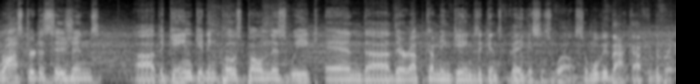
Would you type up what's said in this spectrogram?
roster decisions, uh, the game getting postponed this week, and uh, their upcoming games against Vegas as well. So we'll be back after the break.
